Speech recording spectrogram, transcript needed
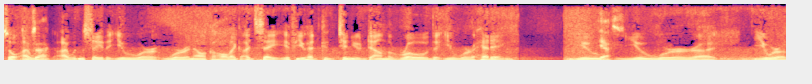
So I, would, I wouldn't say that you were, were an alcoholic. I'd say if you had continued down the road that you were heading, you Yes. you were uh, you were a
